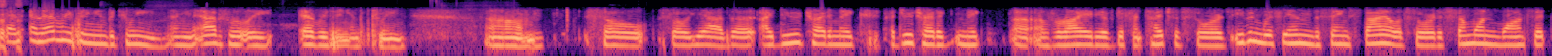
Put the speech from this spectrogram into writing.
and and everything in between. I mean absolutely everything in between. Um so so yeah the i do try to make i do try to make uh, a variety of different types of swords even within the same style of sword. If someone wants it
